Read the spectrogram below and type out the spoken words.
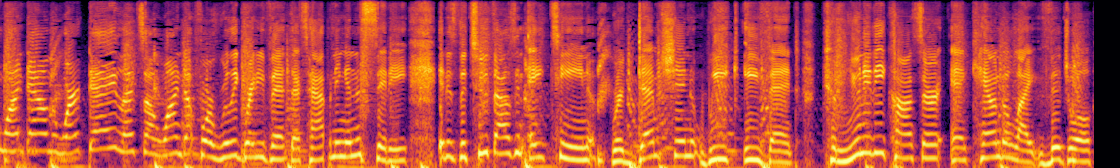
to Let's uh, wind up for a really great event that's happening in the city. It is the 2018 Redemption Week event, community concert and candlelight vigil.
